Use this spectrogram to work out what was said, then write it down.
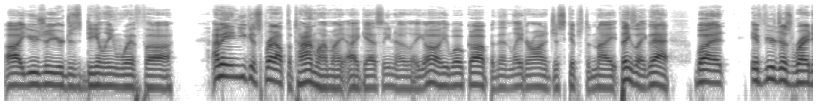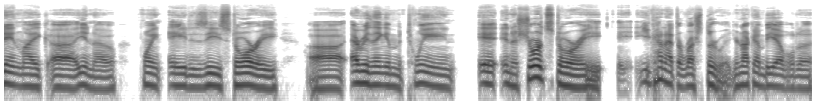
Uh, usually you're just dealing with uh. I mean, you can spread out the timeline, I, I guess. You know, like, oh, he woke up, and then later on it just skips to night, things like that. But if you're just writing like uh, you know, point A to Z story, uh, everything in between, it, in a short story, you kind of have to rush through it. You're not going to be able to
